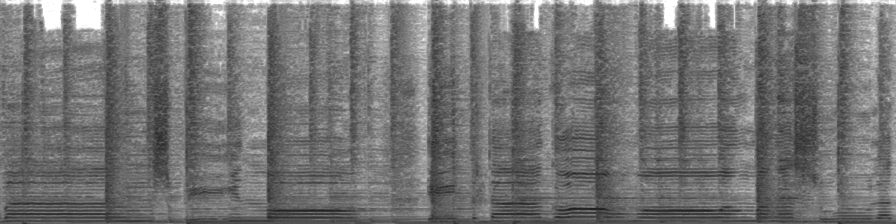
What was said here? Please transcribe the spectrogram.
bang sabihin mo? Itatago mo ang mga sulat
